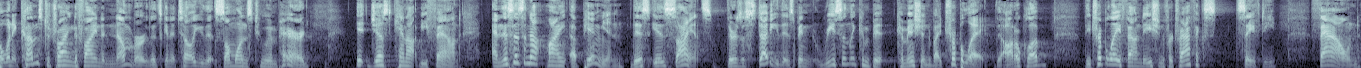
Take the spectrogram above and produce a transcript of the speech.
But when it comes to trying to find a number that's going to tell you that someone's too impaired, it just cannot be found. And this is not my opinion. This is science. There's a study that's been recently com- commissioned by AAA, the Auto Club. The AAA Foundation for Traffic Safety found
